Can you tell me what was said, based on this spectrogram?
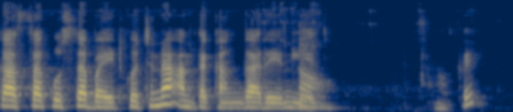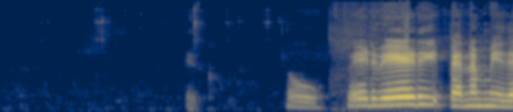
కాస్త కుస్తా బయటకు వచ్చినా అంత కంగారేం లేదు. ఓకే. ఓ వేడి వేడి పెనం మీద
